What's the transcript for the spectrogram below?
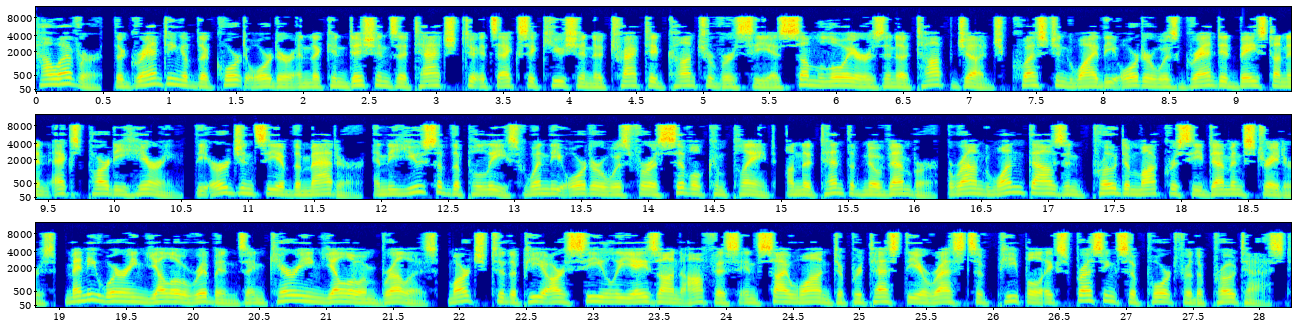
However, the granting of the court order and the conditions attached to its execution attracted controversy as some lawyers and a top judge questioned why the order was granted based on an ex parte hearing, the urgency of the matter, and the use of the police when the order was for a civil complaint. On the 10th of November, around 1,000 pro-democracy demonstrators, many wearing yellow ribbons and carrying yellow umbrellas, marched to the PRC liaison office in Sai Wan to protest the arrests of people expressing support for the protest.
